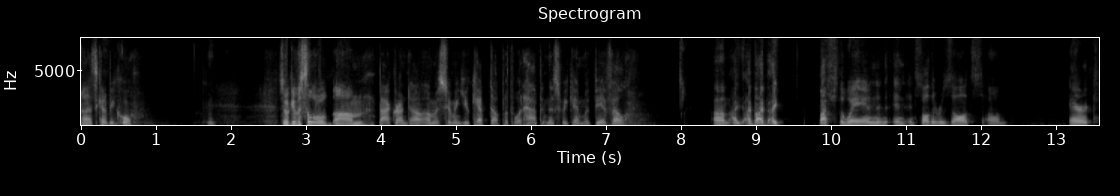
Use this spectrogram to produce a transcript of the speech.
oh, that's going to be cool hmm. so give us a little um, background. I'm assuming you kept up with what happened this weekend with BFL. Um, I, I, I watched the weigh-in and, and, and saw the results. Um, Eric,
